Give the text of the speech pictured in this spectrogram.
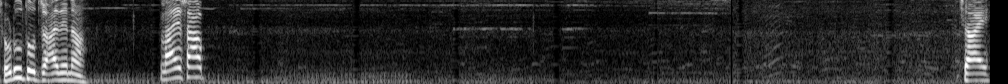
छोड़ू तो चाय देना। लाए साहब। चाय।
